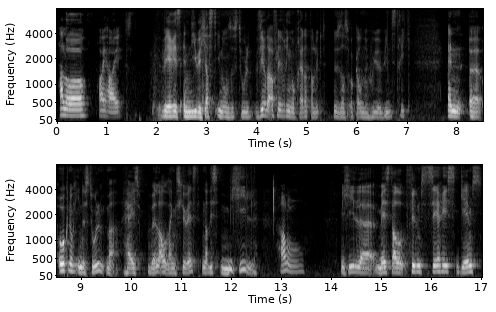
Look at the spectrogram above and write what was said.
Hallo, hoi hoi. Weer eens een nieuwe gast in onze stoel. Vierde aflevering op rij dat dat lukt, dus dat is ook al een goede winstreek. En uh, ook nog in de stoel, maar hij is wel al langs geweest, en dat is Michiel. Hallo. Michiel, uh, meestal films, series, games,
